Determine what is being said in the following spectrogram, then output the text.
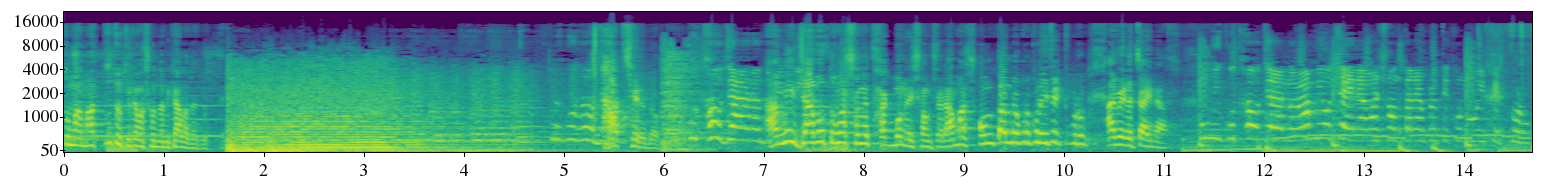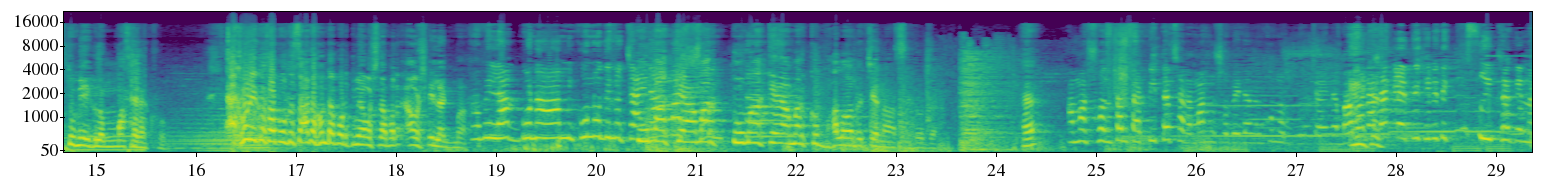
তোমার মাতৃত্ব থেকে আমার সন্তানকে আলাদা করতে। হাত ছেড়ে দাও। কোথাও যাও না আমি যাব তোমার সঙ্গে থাকব না এই সংসারে। আমার সন্তানের উপর কোনো ইফেক্ট পড়ুক আমি এটা চাই না। তুমি কোথাও যাও না আমিও চাই না আমার সন্তানের প্রতি কোনো ইফেক্ট পড়ুক। তুমি এগুলো মাথায় রাখো। এখনই এই কথা বলতেছ আধা ঘণ্টা পর তুমি আমার সাথে আবার আবার সেই লাগবা। আমি লাগবো না আমি কোনোদিনও চাই না তোমাকে আমার তোমাকে আমার খুব ভালোভাবে চেনা আছে রোজা। হ্যাঁ? আমার সন্তান তার পিতা ছাড়া মানুষ হবে এটা আমি কোনোদিনও চাই না। বাবা না থাকলে পৃথিবীতে কিছুই থাকে না।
